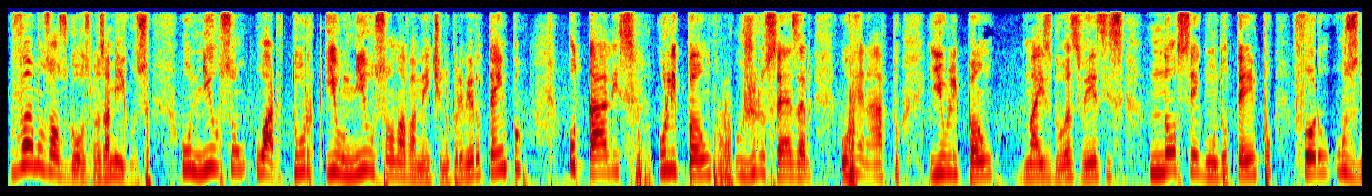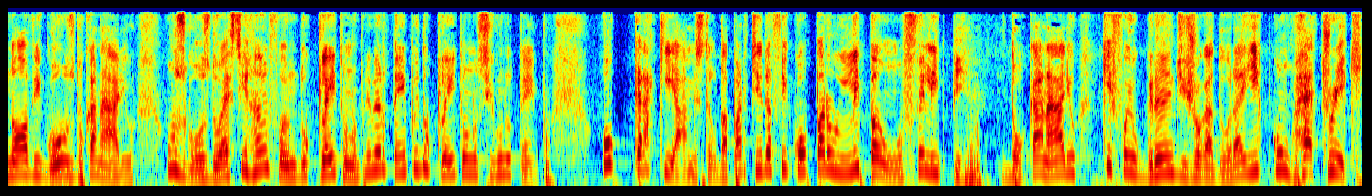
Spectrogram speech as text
Vamos aos gols, meus amigos. O Nilson, o Arthur e o Nilson novamente no primeiro tempo, o Thales, o Lipão, o Júlio César, o Renato e o Lipão mais duas vezes no segundo tempo foram os nove gols do Canário. Os gols do West Ham foram do Clayton no primeiro tempo e do Clayton no segundo tempo. O craque Amistel da partida ficou para o Lipão, o Felipe, do Canário, que foi o grande jogador aí com hat-trick.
